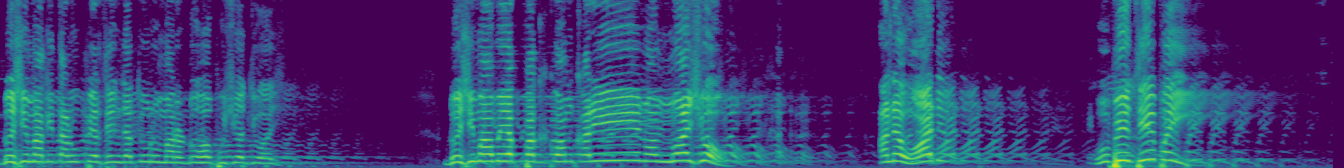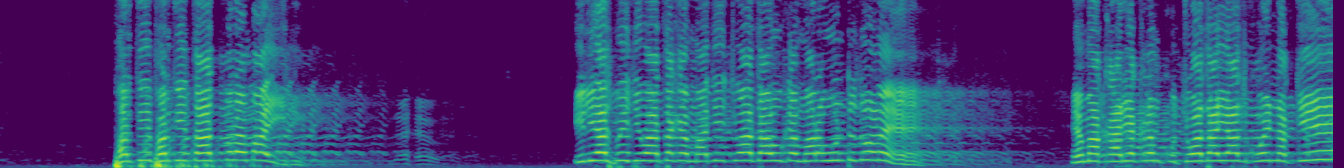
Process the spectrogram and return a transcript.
ડોશીમાં કી તાર ઉપર થઈને જતું રહ્યું મારો ડોહો ભૂસ્યો થયો હોય. ડોશીમાં એક પગ કામ કરીને નોશ્યો અને હોડ ઊભી થી પઈ. ફરતી ફરતી તાજપુરામાં આવી. ઇલિયાસભાઈ જેવા હતા કે માજી ચો જાવું કે મારો ઊંટ જોણે એમાં કાર્યક્રમ ચો જાય આજ કોઈ નક્કી?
